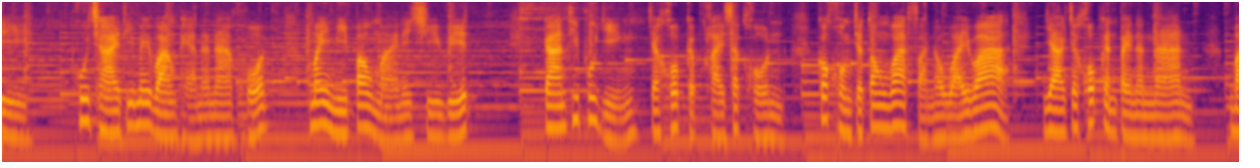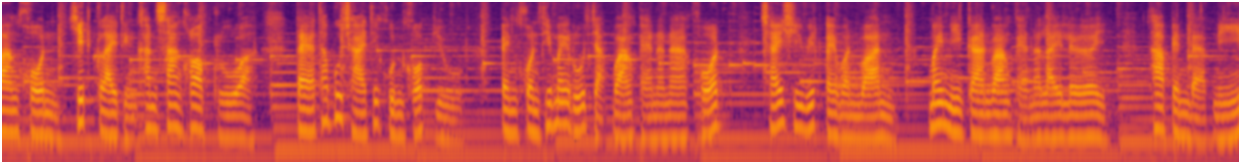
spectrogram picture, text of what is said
4. ผู้ชายที่ไม่วางแผนอนาคต ไม่มีเป้าหมายในชีวิต การที่ผู้หญิงจะคบกับใครสักคน ก็คงจะต้องวาดฝันเอาไว้ว่า อยากจะคบกันไปนานๆ บางคนคิดไกลถึงขั้นสร้างครอบครัว แต่ถ้าผู้ชายที่คุณคบอยู่ เป็นคนที่ไม่รู้จักวางแผนอนาคต ใช้ชีวิตไปวันๆ ไม่มีการวางแผนอะไรเลย ถ้าเป็นแบบนี้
